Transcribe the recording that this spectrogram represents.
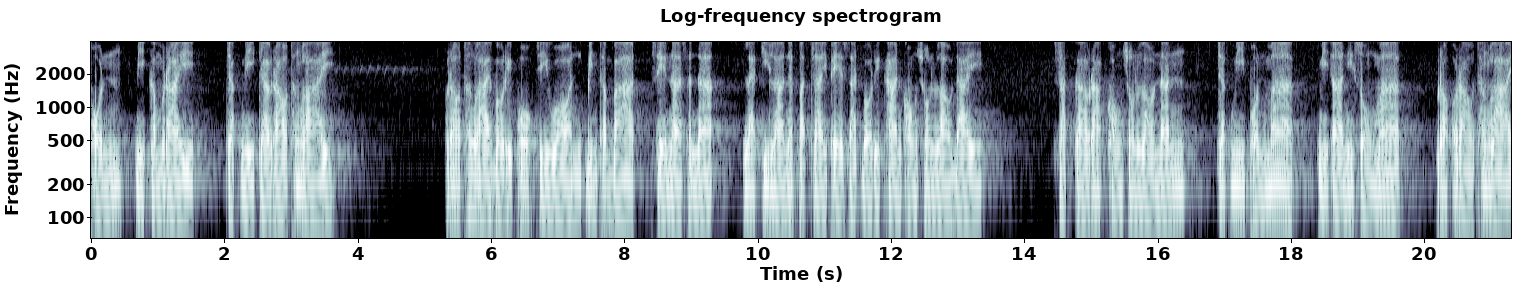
ผล มีกำไรจกมีแก่เราทั้งหลาย เราทั้งหลายบริโภคจีวร บินทบาท เสนาสนะ และกีฬานปัจจัยเพศัตบริคารของชนเหล่าใด สักการะของชนเหล่านั้นจะมีผลมาก มีอานิสงส์มาก เพราะเราทั้งหลาย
